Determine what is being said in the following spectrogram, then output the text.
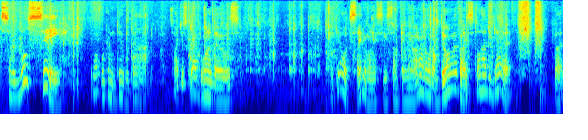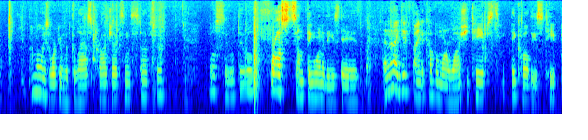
So we'll see what we're going to do with that. So I just grabbed one of those. I get all excited when I see something new. I don't know what I'm doing with, it, but I still had to get it. But I'm always working with glass projects and stuff, so we'll see. We'll do. We'll frost something one of these days. And then I did find a couple more washi tapes. They call these tape,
